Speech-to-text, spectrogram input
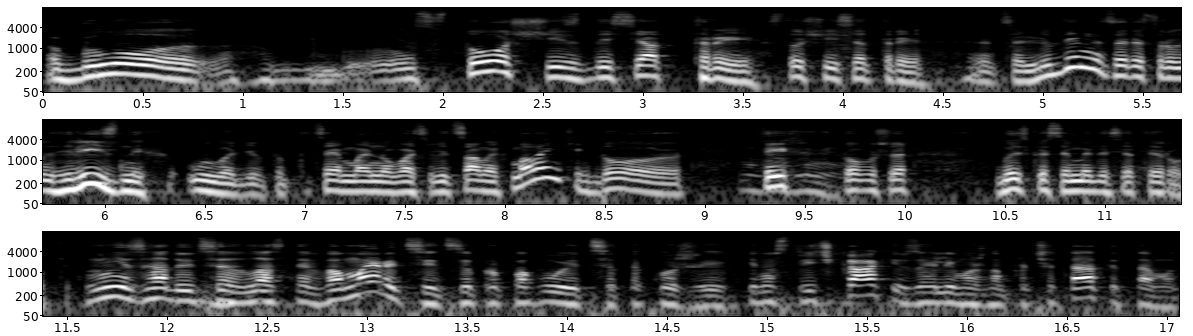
було 163, 163 це людини зареєстровані з різних уладів. Тобто це я маю на увазі від самих маленьких до тих, хто вже близько 70 років. Мені згадується, власне, в Америці це пропагується також і в кінострічках, і взагалі можна прочитати. Там от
